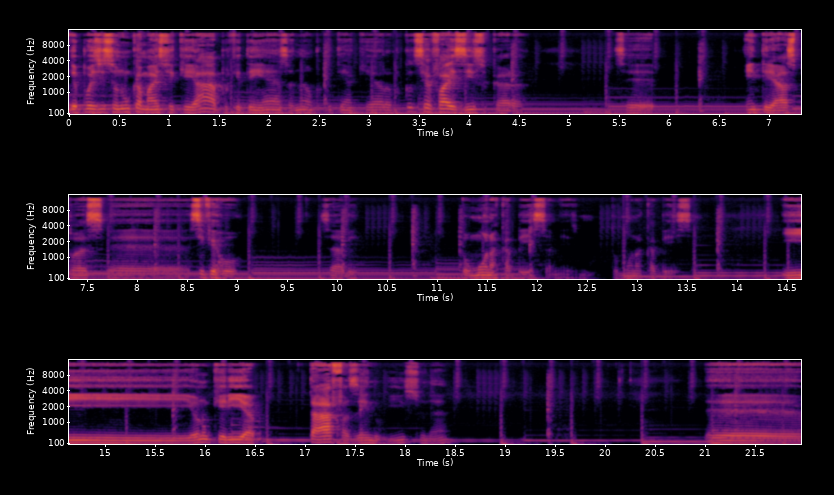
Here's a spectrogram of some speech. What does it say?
depois disso eu nunca mais fiquei, ah, porque tem essa, não, porque tem aquela. Porque você faz isso, cara, você, entre aspas, é, se ferrou, sabe? Tomou na cabeça mesmo, tomou na cabeça. E eu não queria estar tá fazendo isso, né? É,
